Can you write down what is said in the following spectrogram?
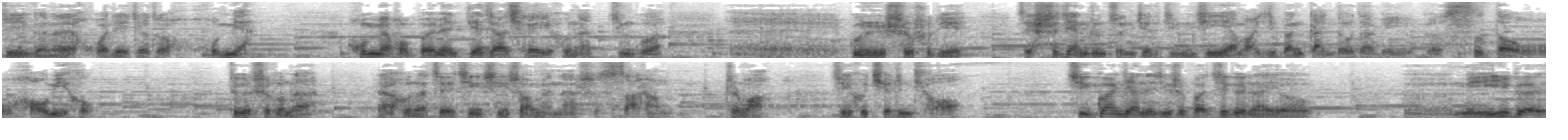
这个呢或者叫做混面，混面和白面叠加起来以后呢，经过呃工人师傅的在实践中总结的这种经验吧，一般擀到大概有个四到五毫米厚，这个时候呢，然后呢再进行上面呢是撒上芝麻，最后切成条。最关键的就是把这个呢要，呃，每一个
